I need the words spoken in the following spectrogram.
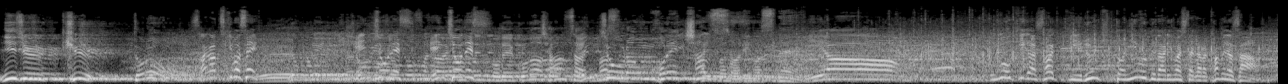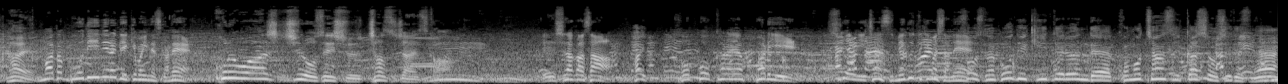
29ドロー差がつきません。延長です。延長です。のでこの後延長ラウンドこれチャンスありますね。いやー、動きがさっき、ルンキット鈍くなりましたから、亀田さはいん、。またボディ狙いでいけばいいんですかね。これはシロー選手チャンスじゃないですか。えー品川さん、はい、ここからやっぱり白にチャンス巡ってきましたねそう。ですね、ボディ効いてるんで、このチャンス生かしてほしいですね。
